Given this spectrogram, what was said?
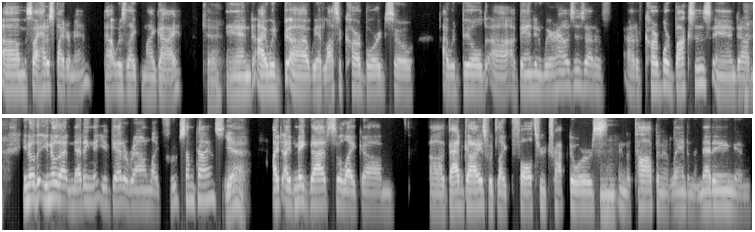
Um so I had a Spider-Man. That was like my guy Okay. and I would uh, we had lots of cardboard, so I would build uh, abandoned warehouses out of out of cardboard boxes, and um, you know that you know that netting that you get around like fruit sometimes. Yeah. I'd I'd make that so like um, uh, bad guys would like fall through trapdoors Mhm. in the top and then land in the netting, and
